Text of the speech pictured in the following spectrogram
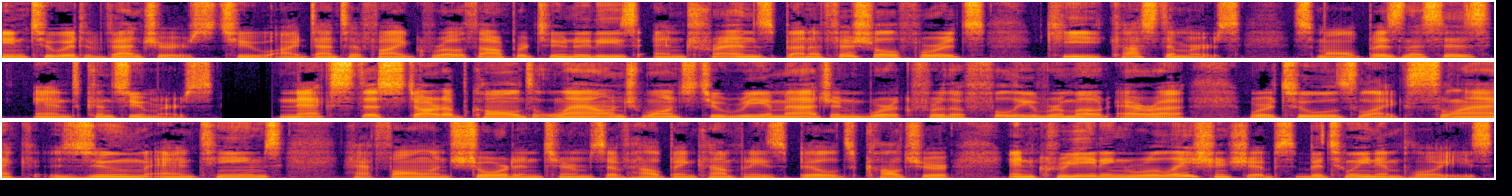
Intuit Ventures, to identify growth opportunities and trends beneficial for its key customers, small businesses and consumers. Next, a startup called Lounge wants to reimagine work for the fully remote era, where tools like Slack, Zoom, and Teams have fallen short in terms of helping companies build culture and creating relationships between employees.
